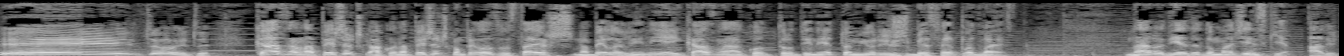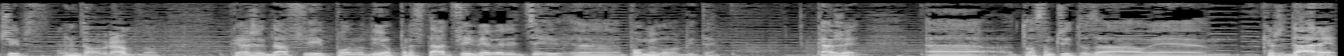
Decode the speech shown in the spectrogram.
Ej, čovječe. Kazna na pešačkom, ako na pešačkom prelazu staješ na bele linije i kazna ako trotinetom juriš bez svetla 20. Narod jede domaćinski, ali čips. Dobro. Kaže, da si ponudio prstace i veverice, e, pomilovao bi te. Kaže, e, to sam čitao za ove, kaže, Dare,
